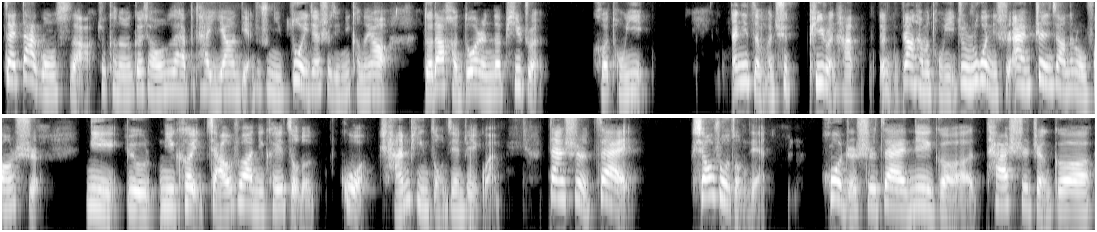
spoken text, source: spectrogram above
在大公司啊，就可能跟小公司还不太一样点，就是你做一件事情，你可能要得到很多人的批准和同意。那你怎么去批准他，呃，让他们同意？就如果你是按正向那种方式。你比如你可以，假如说啊，你可以走得过产品总监这一关，但是在销售总监，或者是在那个他是整个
